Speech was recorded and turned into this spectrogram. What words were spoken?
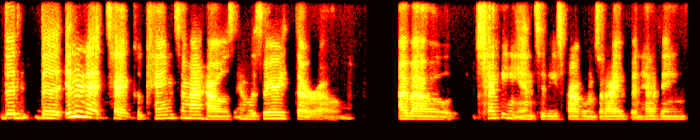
the the internet tech who came to my house and was very thorough about checking into these problems that I have been having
